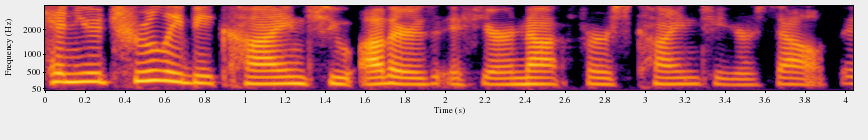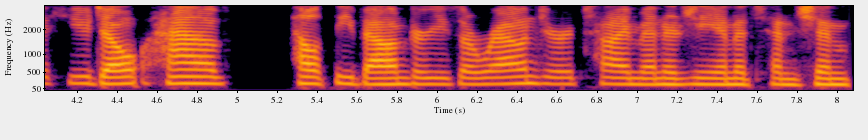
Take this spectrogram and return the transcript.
can you truly be kind to others if you're not first kind to yourself? If you don't have healthy boundaries around your time, energy, and attention,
